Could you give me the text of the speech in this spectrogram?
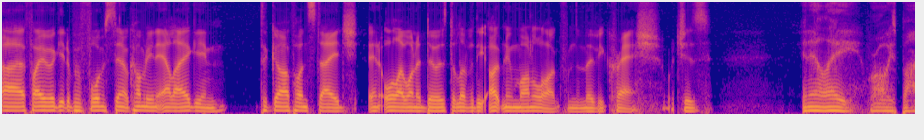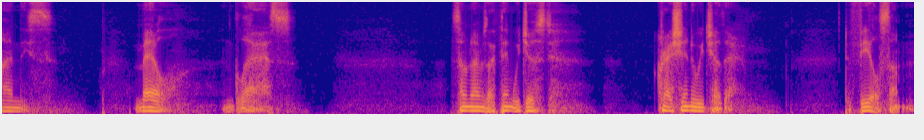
uh, if I ever get to perform stand up comedy in LA again to go up on stage and all I want to do is deliver the opening monologue from the movie Crash, which is in LA, we're always behind these metal and glass. Sometimes I think we just crash into each other to feel something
